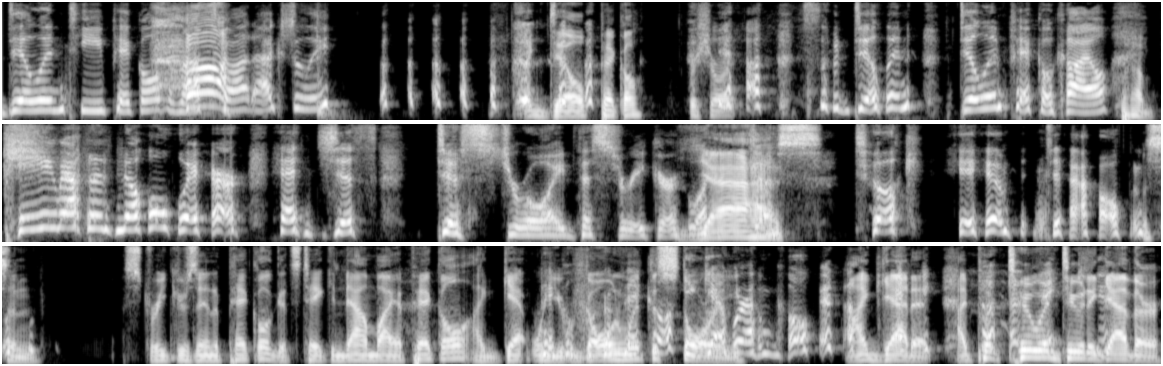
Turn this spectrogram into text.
Dillon T. Pickle, the mascot, actually. like dill pickle for sure. Yeah. So Dillon Dillon Pickle Kyle a came out of nowhere and just destroyed the streaker. Like, yes. took him down. Listen, streakers in a pickle gets taken down by a pickle. I get where Pickle you're going with the story. Get where I'm going. I get it. I put two and two you. together.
